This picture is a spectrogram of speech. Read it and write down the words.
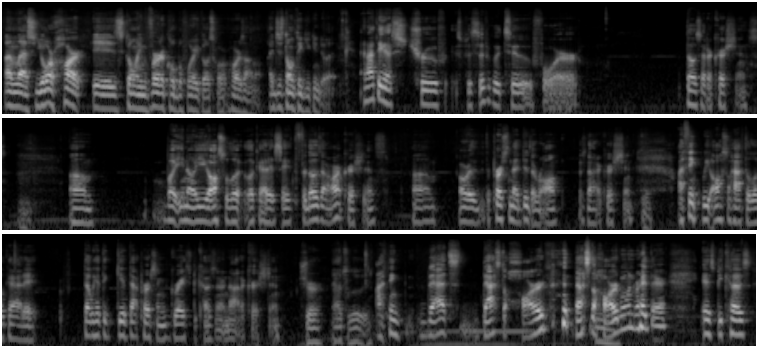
unless your heart is going vertical before it goes horizontal. I just don't think you can do it. And I think that's true specifically too for those that are Christians. Mm. Um, but you know, you also look look at it say for those that aren't Christians, um, or the person that did the wrong was not a Christian. Yeah. I think we also have to look at it that we have to give that person grace because they're not a Christian. Sure, absolutely. I think that's that's the hard that's the mm. hard one right there, is because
